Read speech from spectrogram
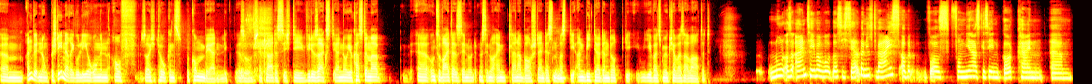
ähm, Anwendung bestehender Regulierungen auf solche Tokens bekommen werden. Also ist ja klar, dass sich die, wie du sagst, ja, Know Your Customer äh, und so weiter ist ja, nur, ist ja nur ein kleiner Baustein dessen, mhm. was die Anbieter dann dort die, jeweils möglicherweise erwartet. Nur, also ein Thema, wo das ich selber nicht weiß, aber was von mir aus gesehen gar kein ähm,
